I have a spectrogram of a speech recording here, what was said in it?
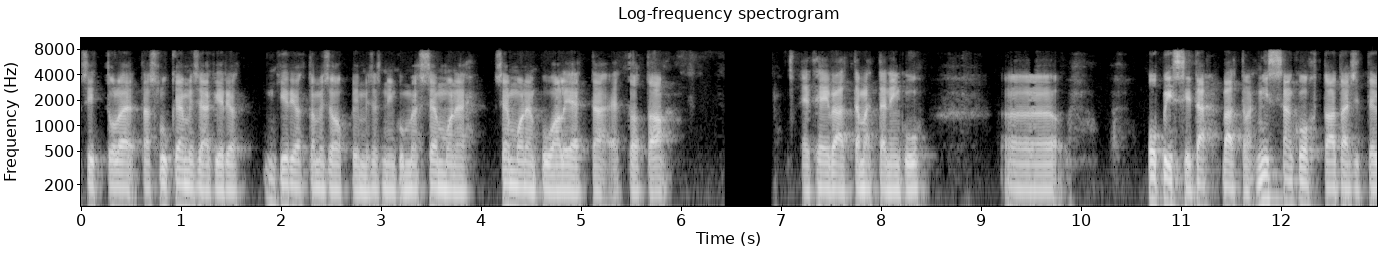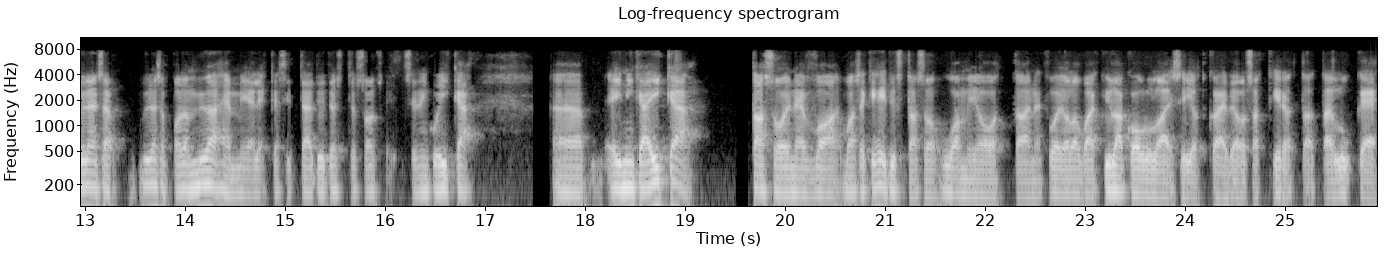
sitten tulee tässä lukemisen ja kirjo, kirjoittamisen oppimisessa niin kuin myös semmoinen, semmoinen puoli, että et tota, et he ei välttämättä niin kuin, ö, opi sitä välttämättä missään kohtaa tai sitten yleensä, yleensä paljon myöhemmin, eli sitten täytyy tietysti, jos on se, se niin kuin ikä, ö, ei niinkään ikä tasoinen, vaan, vaan se kehitystaso huomioon ottaen, että voi olla vaikka kyläkoululaisia, jotka ei vielä osaa kirjoittaa tai lukea.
